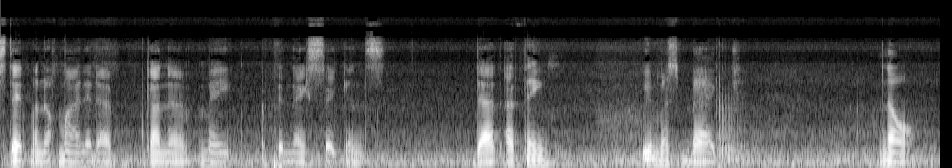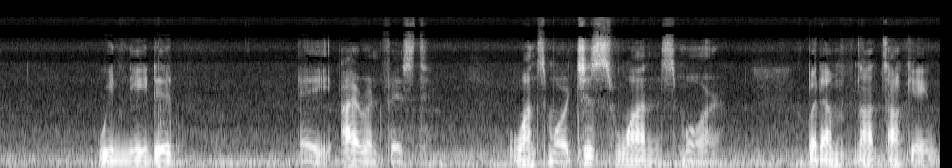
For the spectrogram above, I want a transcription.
statement of mine that I'm gonna make the next seconds. That I think we must beg. No, we needed a iron fist once more just once more but i'm not talking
